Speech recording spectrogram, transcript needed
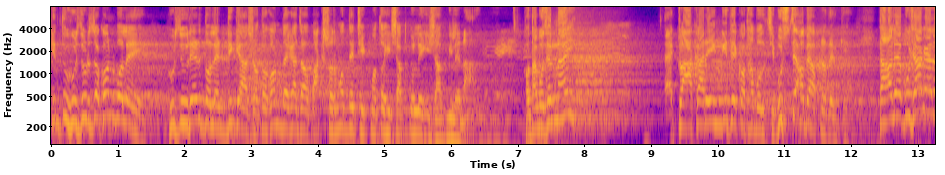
কিন্তু হুজুর যখন বলে, হুজুরের দলের দিকে আসো, তখন দেখা যাও বাক্সর মধ্যে ঠিক মতো হিসাব করলে হিসাব মিলে না। কথা বুঝেন নাই? একটু আকারে ইঙ্গিতে কথা বলছি, বুঝতে হবে আপনাদেরকে। তাহলে বোঝা গেল,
